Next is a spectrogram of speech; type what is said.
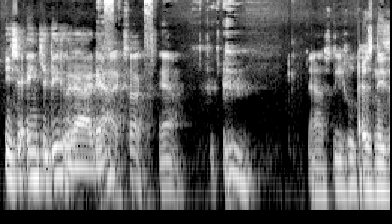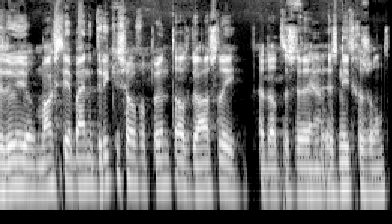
in zijn eentje dichtrijden. Ja, exact. Ja. Ja, dat is niet goed. Dat is niet te doen, joh. Max die heeft bijna drie keer zoveel punten als Gasly. Dat is, ja. is niet gezond.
